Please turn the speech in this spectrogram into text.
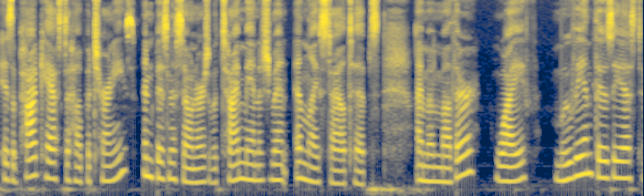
is a podcast to help attorneys and business owners with time management and lifestyle tips. I'm a mother, wife, movie enthusiast,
